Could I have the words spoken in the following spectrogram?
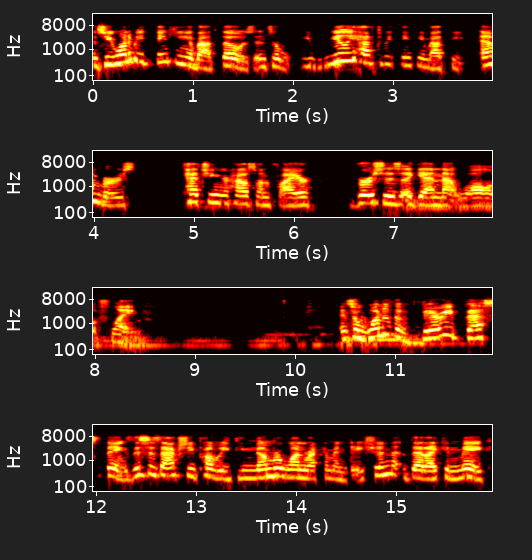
And so you want to be thinking about those. And so you really have to be thinking about the embers catching your house on fire versus again that wall of flame. And so one of the very best things, this is actually probably the number one recommendation that I can make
